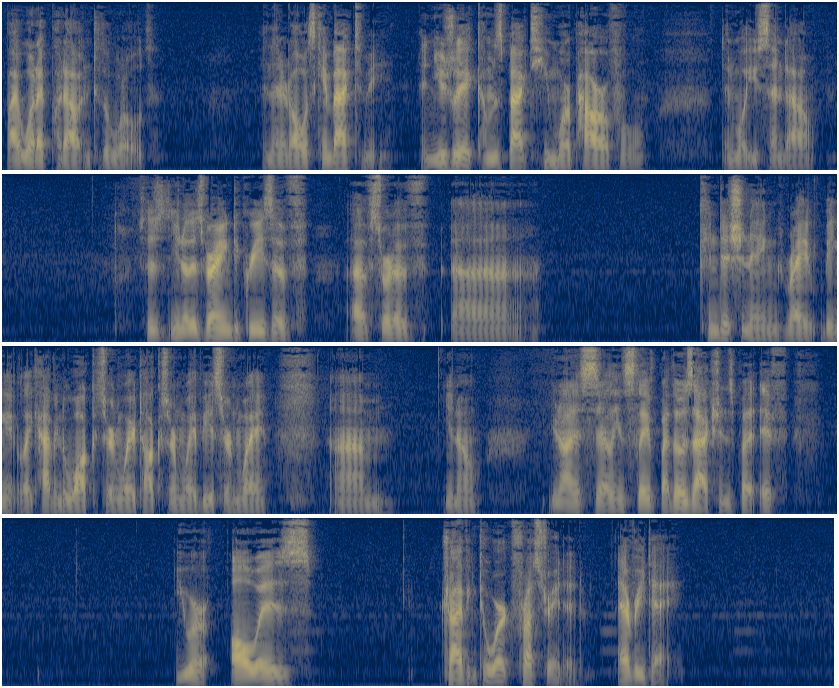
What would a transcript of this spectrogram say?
by what I put out into the world. And then it always came back to me. And usually it comes back to you more powerful than what you send out. So there's you know there's varying degrees of of sort of uh, conditioning, right? Being like having to walk a certain way, talk a certain way, be a certain way. Um, you know, you're not necessarily enslaved by those actions, but if you are always driving to work frustrated every day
